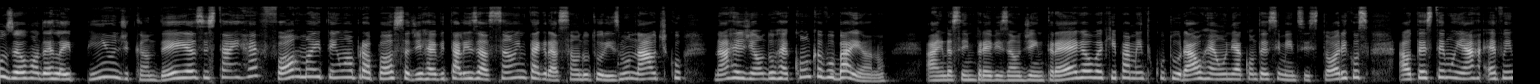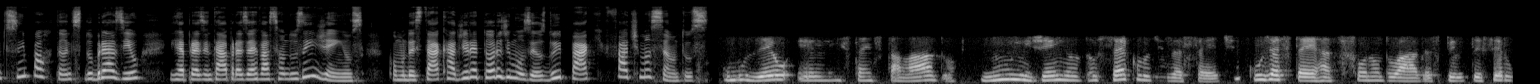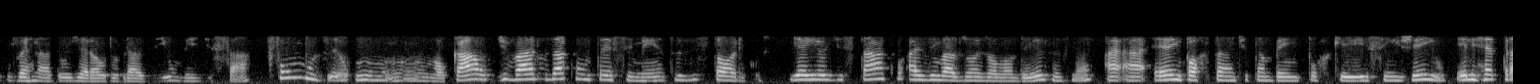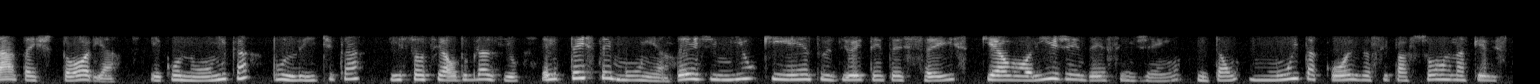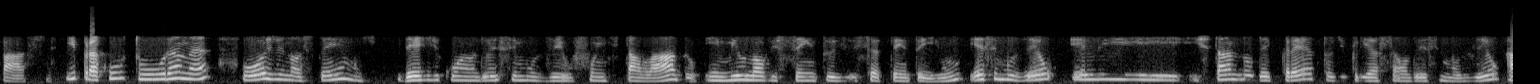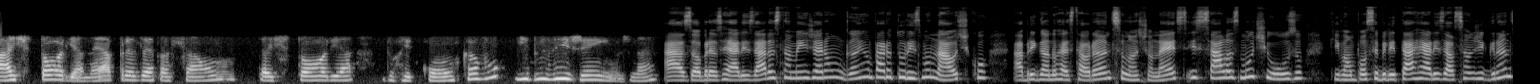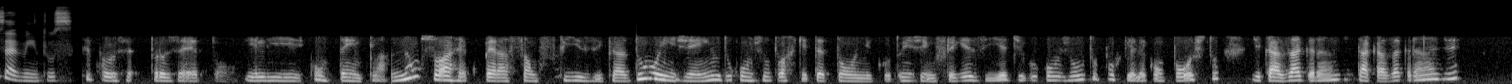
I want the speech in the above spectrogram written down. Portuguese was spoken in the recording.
Museu Vanderlei Pinho de Candeias está em reforma e tem uma proposta de revitalização e integração do turismo náutico na região do Recôncavo Baiano. Ainda sem previsão de entrega, o equipamento cultural reúne acontecimentos históricos ao testemunhar eventos importantes do Brasil e representar a preservação dos engenhos, como destaca a diretora de museus do IPAC, Fátima Santos. O museu ele está instalado num engenho do século XVII, cujas terras foram doadas pelo terceiro governador-geral do Brasil, Mendes Sá. Foi um, museu, um, um local de vários acontecimentos históricos. E aí eu destaco as invasões holandesas, né? A, a, é importante também porque esse engenho ele retrata a história econômica, política e social do Brasil. Ele testemunha desde 1586 que é a origem desse engenho. Então, muita coisa se passou naquele espaço. E para a cultura, né? Hoje nós temos desde quando esse museu foi instalado em 1971. Esse museu ele está no decreto de criação desse museu a história, né, a preservação da história do recôncavo e dos engenhos, né? As obras realizadas também geram um ganho para o turismo náutico, abrigando restaurantes, lanchonetes e salas multiuso que vão possibilitar a realização de grandes eventos. Esse proje projeto, ele contempla não só a recuperação física do engenho, do conjunto arquitetônico do engenho freguesia, digo conjunto porque ele é composto de casa grande, da casa grande,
